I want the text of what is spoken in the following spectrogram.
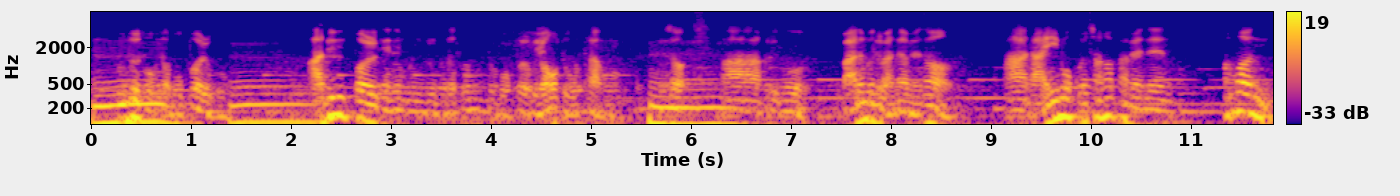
음. 돈도 저보다 못 벌고 음. 아들뻘 되는 분들보다 돈도 못 벌고 영업도 못하고 그래서 음. 아 그리고 많은 분들 만나면서 아 나이 먹고 창업하면은 한번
